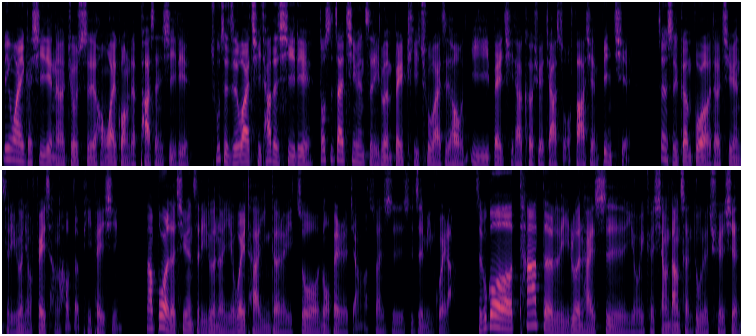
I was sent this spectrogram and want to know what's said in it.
另外一个系列呢，就是红外光的帕森系列。除此之外，其他的系列都是在氢原子理论被提出来之后，一一被其他科学家所发现，并且证实跟波尔的氢原子理论有非常好的匹配性。那波尔的氢原子理论呢，也为他赢得了一座诺贝尔奖啊，算是实至名归啦。只不过他的理论还是有一个相当程度的缺陷。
